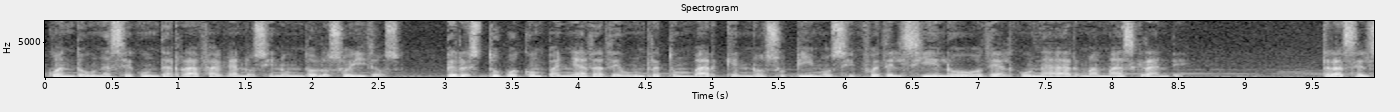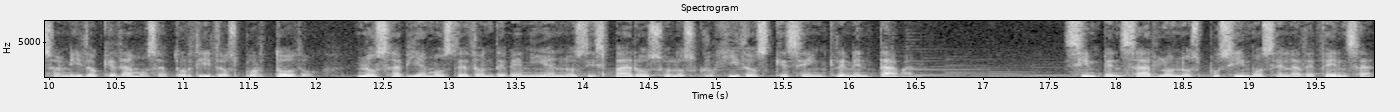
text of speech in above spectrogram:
cuando una segunda ráfaga nos inundó los oídos, pero estuvo acompañada de un retumbar que no supimos si fue del cielo o de alguna arma más grande. Tras el sonido quedamos aturdidos por todo, no sabíamos de dónde venían los disparos o los crujidos que se incrementaban. Sin pensarlo nos pusimos en la defensa,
